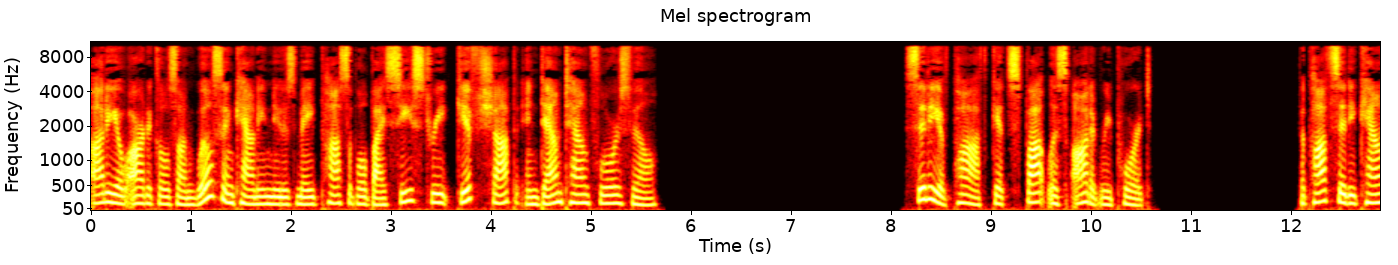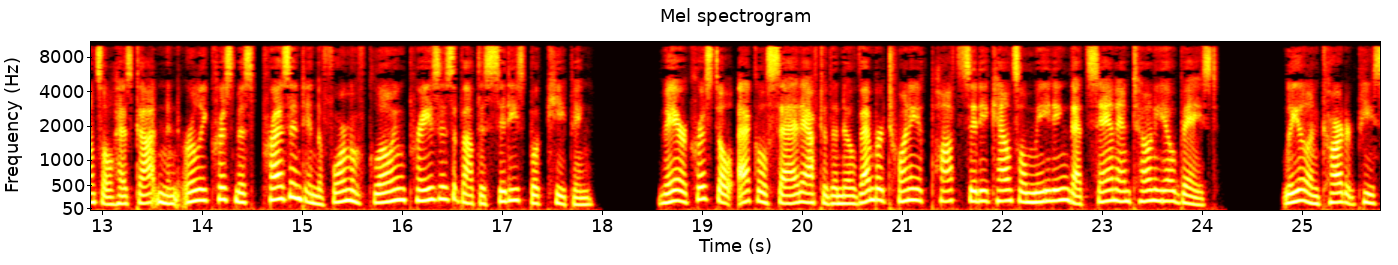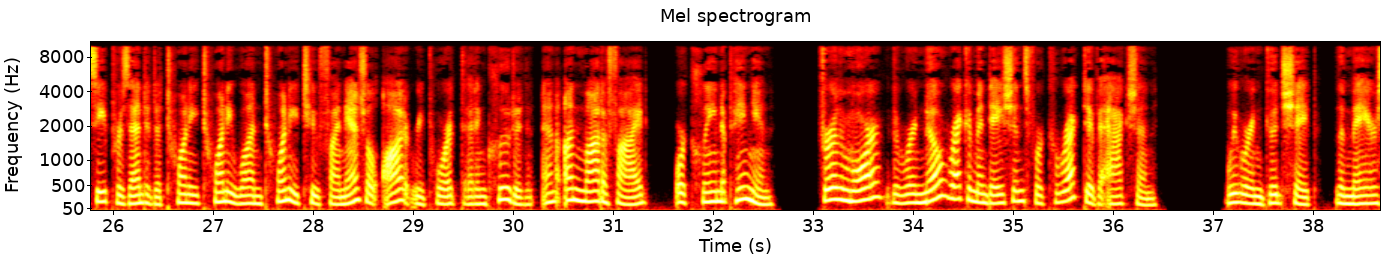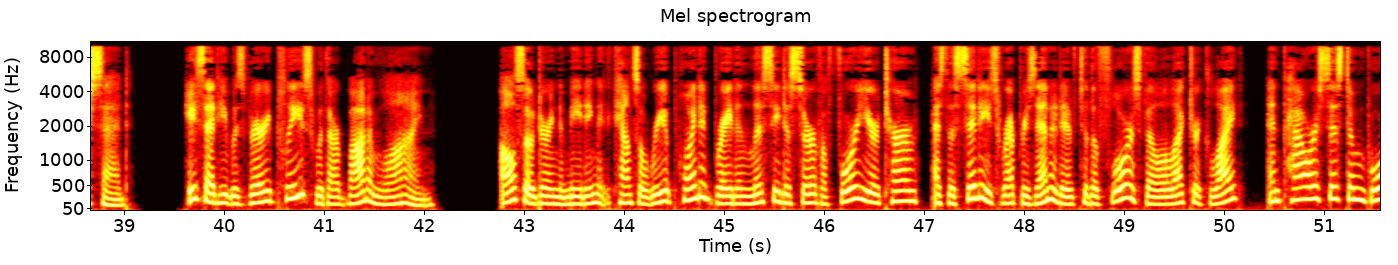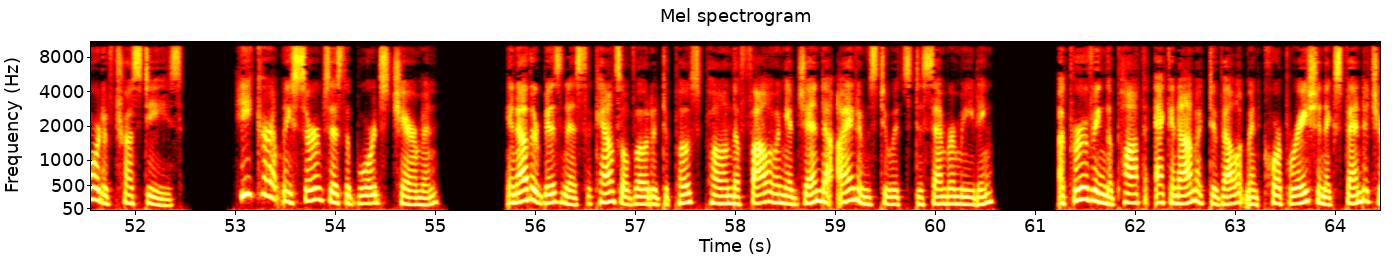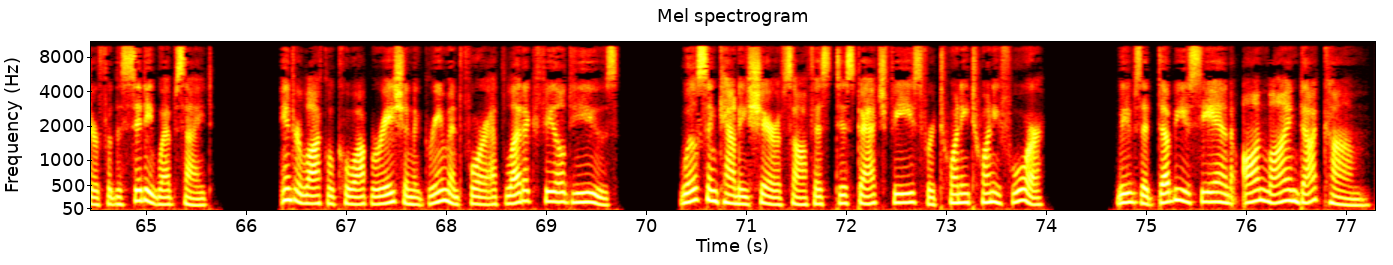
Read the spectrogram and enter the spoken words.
Audio articles on Wilson County News made possible by C Street Gift Shop in downtown Floresville. City of Poth gets spotless audit report. The Poth City Council has gotten an early Christmas present in the form of glowing praises about the city's bookkeeping. Mayor Chrystal Eckel said after the November 20th Poth City Council meeting that San Antonio based Leal & Carter PC presented a 2021 22 financial audit report that included an unmodified or clean opinion. Furthermore, there were no recommendations for corrective action. We were in good shape, the mayor said. He said he was very pleased with our bottom line. Also during the meeting, the council reappointed Braden Lyssy to serve a four year term as the city's representative to the Floresville Electric Light and Power System Board of Trustees. He currently serves as the board's chairman. In other business, the council voted to postpone the following agenda items to its December meeting approving the Poth Economic Development Corporation expenditure for the city website, interlocal cooperation agreement for athletic field use, Wilson County Sheriff's Office dispatch fees for 2024, leaves at WCNOnline.com.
